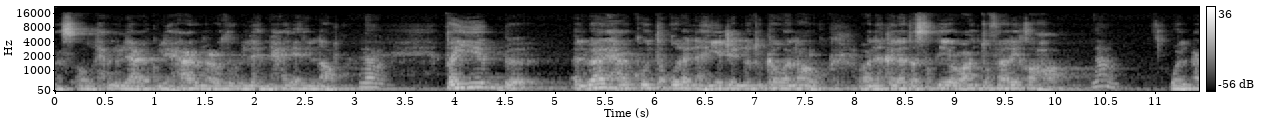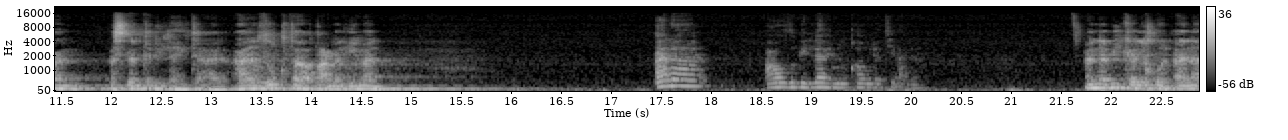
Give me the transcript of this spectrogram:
نسأل الحمد لله على كل حال ونعوذ بالله من حال أهل النار. نعم. طيب البارحة كنت تقول أنها هي جنتك ونارك وأنك لا تستطيع أن تفارقها. نعم. والآن أسلمت لله تعالى. هل ذقت طعم الإيمان؟ أنا أعوذ بالله من قولة أنا. النبي كان يقول أنا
